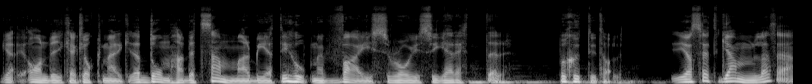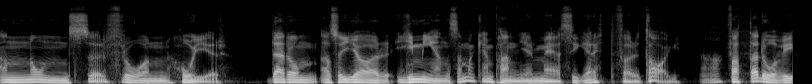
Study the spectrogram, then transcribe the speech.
ga- anrika klockmärket, att de hade ett samarbete ihop med Viceroy cigaretter på 70-talet. Jag har sett gamla så annonser från Hoyer där de alltså gör gemensamma kampanjer med cigarettföretag. Fatta då vi,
